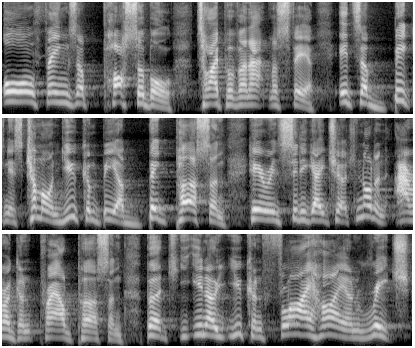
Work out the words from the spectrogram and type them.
all things are possible type of an atmosphere. It's a bigness. Come on, you can be a big person here in Citygate Church, not an arrogant, proud person, but you know, you can fly high and reach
